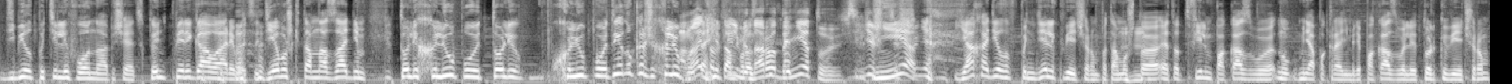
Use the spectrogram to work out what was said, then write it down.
дебил по телефону общается, кто-нибудь переговаривается, девушки там на заднем то ли хлюпают, то ли хлюпают, и, ну, короче, А хлюпают. на они этом фильме просто. народа нету, сидишь Нет, я ходил в понедельник вечером, потому что этот фильм показываю, ну, меня, по крайней мере, показывали только вечером.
